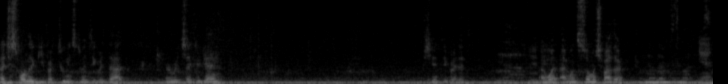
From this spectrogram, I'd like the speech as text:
I just want to give her two minutes to integrate that and recheck again. She integrated. Yeah. I went I went so much farther. Mm -hmm. Yes.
